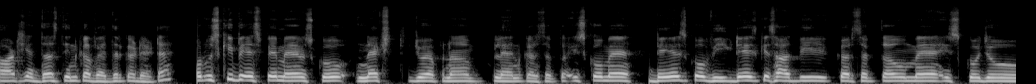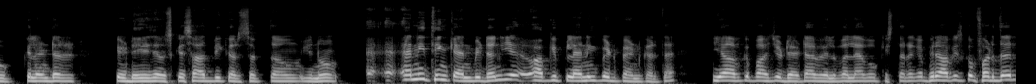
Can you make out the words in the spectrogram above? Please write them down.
आठ या दस दिन का वेदर का डाटा है और उसकी बेस पे मैं उसको नेक्स्ट जो है अपना प्लान कर सकता हूँ। इसको मैं डेज़ को वीक डेज़ के साथ भी कर सकता हूँ। मैं इसको जो कैलेंडर के डेज़ हैं उसके साथ भी कर सकता हूँ you know anything can be done ये आपकी प्लानिंग पे डिपेंड करता है। या आपके पास जो डाटा अवेलेबल है वो किस तरह का, फिर आप इसको फर्दर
